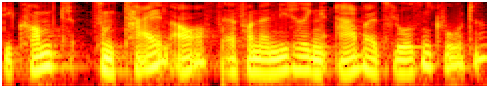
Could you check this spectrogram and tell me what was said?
Die kommt zum Teil auf äh, von der niedrigen Arbeitslosenquote,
